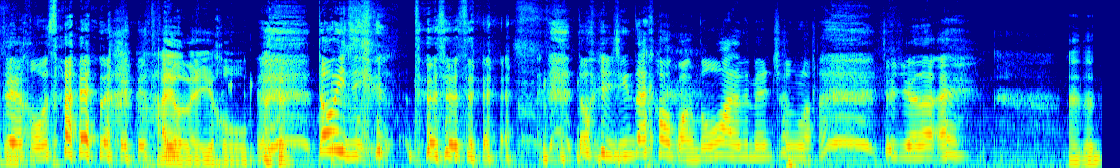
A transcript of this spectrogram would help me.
对，猴赛雷 还有雷猴，都已经，对对对，都已经在靠广东话在那边撑了，就觉得哎，哎，但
